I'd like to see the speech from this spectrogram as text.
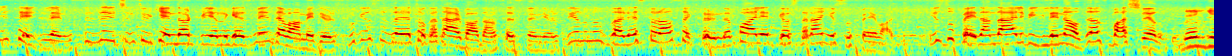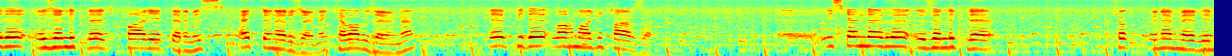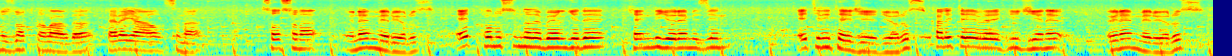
Değerli seyircilerimiz, sizler için Türkiye'nin dört bir yanını gezmeye devam ediyoruz. Bugün sizlere Tokat Erbağ'dan sesleniyoruz. Yanımızda restoran sektöründe faaliyet gösteren Yusuf Bey var. Yusuf Bey'den değerli bilgilerini alacağız. Başlayalım. Bölgede özellikle faaliyetlerimiz et döner üzerine, kebap üzerine ve pide lahmacun tarzı. Ee, İskender'de özellikle çok önem verdiğimiz noktalarda tereyağlısına, sosuna önem veriyoruz. Et konusunda da bölgede kendi yöremizin etini tercih ediyoruz. Kaliteye ve hijyene önem veriyoruz.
